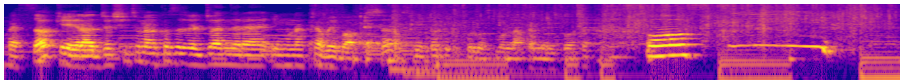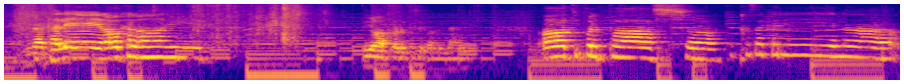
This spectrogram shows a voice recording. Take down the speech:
Questo, che era già uscito una cosa del genere in una cave box. Ho scritto anche tutto lo smollato a mia. Oh sì! Natale, la vocaloi! Io apro le cose con i denti. Oh, tipo il passo! Che cosa carina!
